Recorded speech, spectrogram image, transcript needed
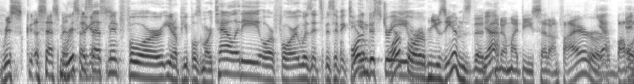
risk assessment. risk assessment for you know people's mortality, or for was it specific to or, industry, or for museums that Yeah. you know might be set on fire, or Yeah, bobbleheads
